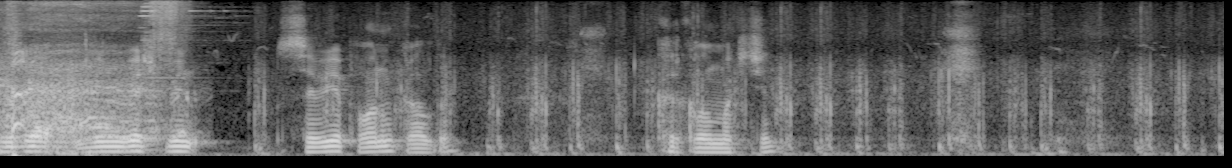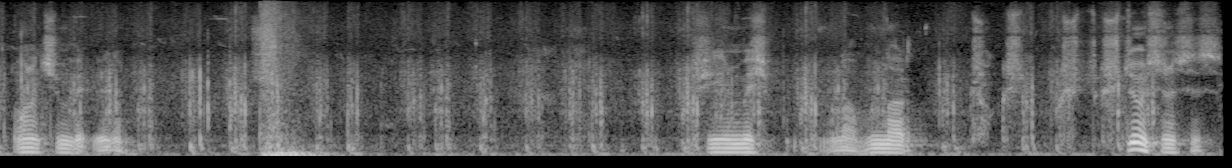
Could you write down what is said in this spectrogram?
Şurada 25 bin seviye puanım kaldı. 40 olmak için. Onun için bekledim. Şu 25 Ulan bunlar çok güç- güç- güçlü müsünüz siz?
